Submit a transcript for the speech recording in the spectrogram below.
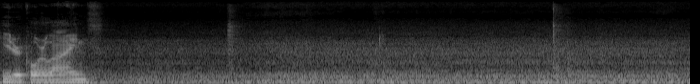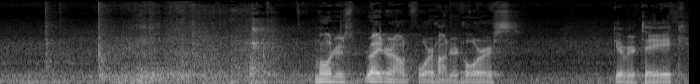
heater core lines. Motor's right around 400 horse, give or take.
